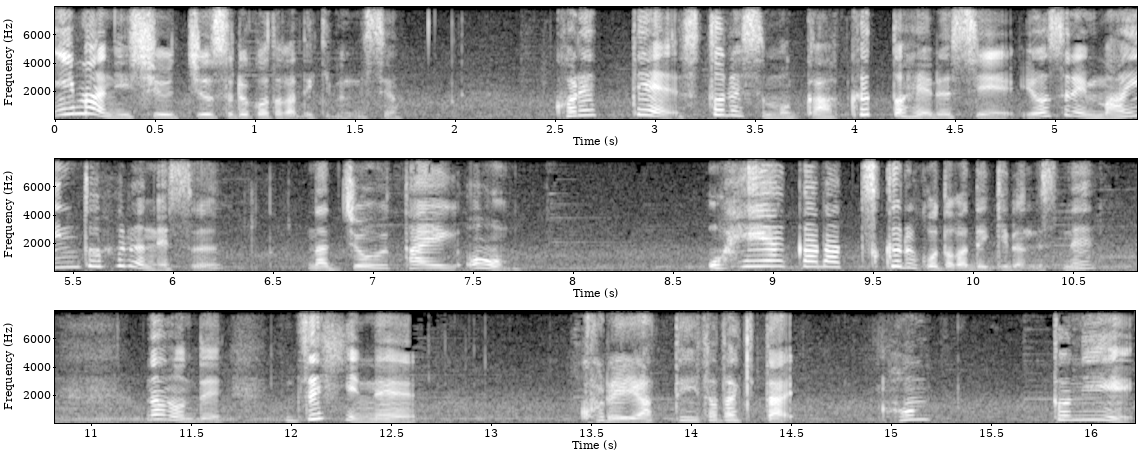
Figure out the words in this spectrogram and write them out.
今に集中することができるんですよ。これってストレスもガクッと減るし要するにマインドフルネスな状態をお部屋から作ることができるんですね。なので是非ねこれやっていただきたい。本当に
